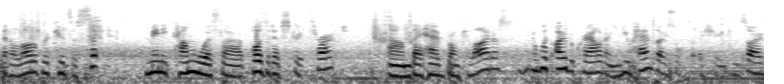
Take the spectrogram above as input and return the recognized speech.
that a lot of her kids are sick. Many come with uh, positive strep throat, um, they have bronchiolitis. You know, with overcrowding, you have those sorts of issues, and so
